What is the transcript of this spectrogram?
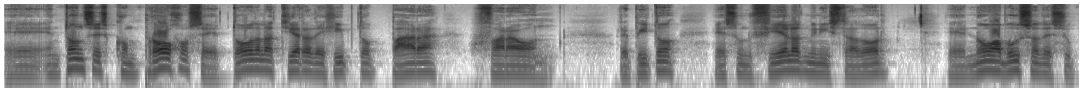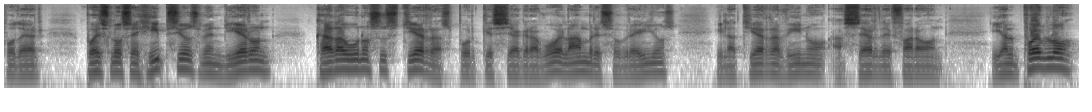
Eh, entonces compró José toda la tierra de Egipto para Faraón. Repito, es un fiel administrador, eh, no abusa de su poder, pues los egipcios vendieron cada uno sus tierras porque se agravó el hambre sobre ellos y la tierra vino a ser de Faraón. Y al pueblo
